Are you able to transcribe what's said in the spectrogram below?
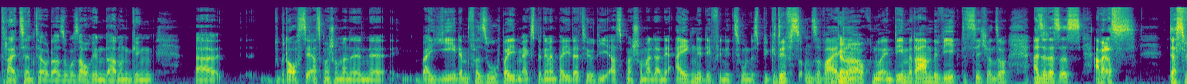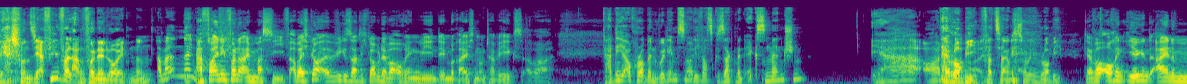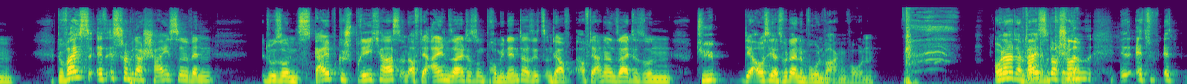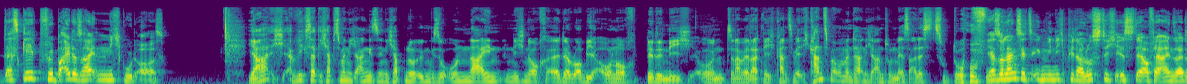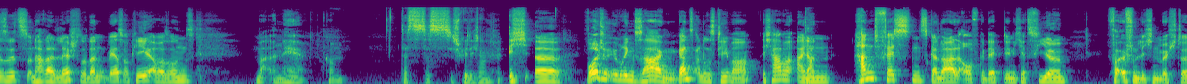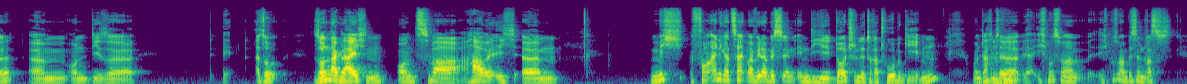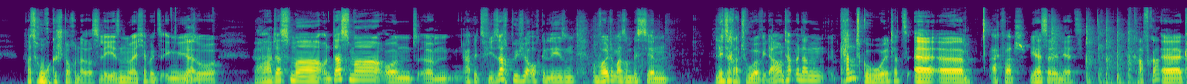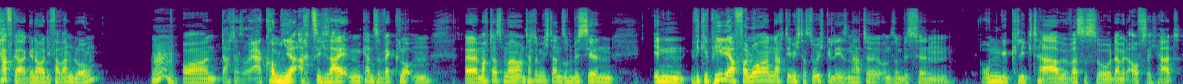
13. oder so, wo es auch eben darum ging, äh, du brauchst dir erstmal schon mal eine, bei jedem Versuch, bei jedem Experiment, bei jeder Theorie erstmal schon mal deine eigene Definition des Begriffs und so weiter. Genau. Auch nur in dem Rahmen bewegt es sich und so. Also das ist, aber das, das wäre schon sehr viel verlangt von den Leuten, ne? Aber nein. Ja, vor allen Dingen von einem Massiv. Aber ich glaube, wie gesagt, ich glaube, der war auch irgendwie in den Bereichen unterwegs, aber. Hat nicht auch Robin Williams neulich was gesagt mit Echsenmenschen? Ja, oh, Äh, Robbie, Verzeihung, sorry, Robbie. Der war auch in irgendeinem. Du weißt, es ist schon wieder scheiße, wenn du so ein Skype-Gespräch hast und auf der einen Seite so ein Prominenter sitzt und auf, auf der anderen Seite so ein Typ, der aussieht, als würde er in einem Wohnwagen wohnen. Oder? Dann Oder weißt du doch schon, es, es, das geht für beide Seiten nicht gut aus. Ja, ich, wie gesagt, ich habe es mir nicht angesehen. Ich habe nur irgendwie so, oh nein, nicht noch äh, der Robbie auch noch, bitte nicht. Und dann haben wir gedacht, nee, ich kann es mir, ich kann's mir momentan nicht antun. Mir ist alles zu doof. Ja, solange es jetzt irgendwie nicht Peter Lustig ist, der auf der einen Seite sitzt und Harald Lesch, so dann wäre es okay, aber sonst. Ma nee, komm. Das, das ist schwierig, ne? Ich äh, wollte übrigens sagen, ganz anderes Thema. Ich habe einen handfesten Skandal aufgedeckt, den ich jetzt hier veröffentlichen möchte. Ähm, und diese, also Sondergleichen. Und zwar habe ich ähm, mich vor einiger Zeit mal wieder ein bisschen in die deutsche Literatur begeben und dachte, ja, ich muss mal, ich muss mal ein bisschen was, was hochgestocheneres lesen, weil ich habe jetzt irgendwie Ja. so ja, das mal und das mal und ähm, habe jetzt viel Sachbücher auch gelesen und wollte mal so ein bisschen Literatur wieder und habe mir dann Kant geholt. tats- Äh, äh, ach Quatsch, wie heißt er denn jetzt? Kafka? Äh, Kafka, genau, die Verwandlung. Hm. Und dachte so, ja, komm hier, 80 Seiten, kannst du wegkloppen. Äh, mach das mal und hatte mich dann so ein bisschen in Wikipedia verloren, nachdem ich das durchgelesen hatte und so ein bisschen rumgeklickt habe, was es so damit auf sich hat.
